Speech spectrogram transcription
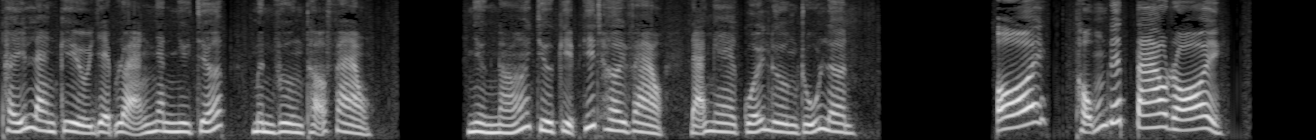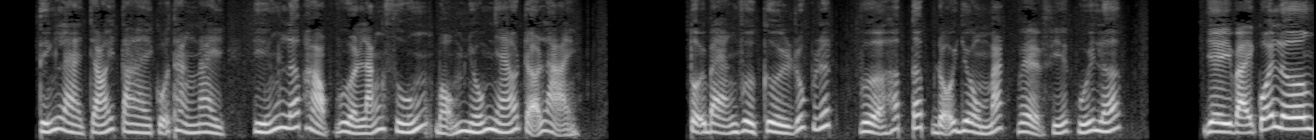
Thấy Lan Kiều dẹp loạn nhanh như chớp, Minh Vương thở phào. Nhưng nó chưa kịp hít hơi vào đã nghe Quế Lương rú lên. Ôi, thủng đít tao rồi! Tiếng là chói tai của thằng này khiến lớp học vừa lắng xuống bỗng nhốn nháo trở lại. Tụi bạn vừa cười rút rít, vừa hấp tấp đổ dồn mắt về phía cuối lớp. Gì vậy Quế Lương?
